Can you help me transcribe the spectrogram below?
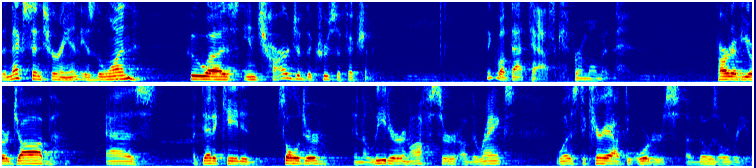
the next centurion is the one who was in charge of the crucifixion. Think about that task for a moment. Part of your job as a dedicated soldier and a leader, an officer of the ranks, was to carry out the orders of those over you.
